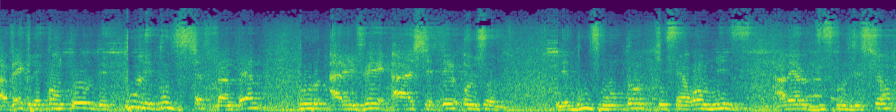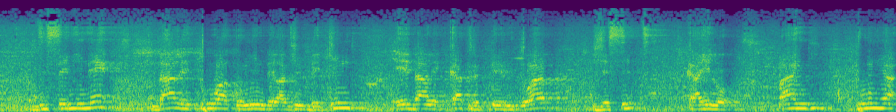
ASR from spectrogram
Avec le concours de tous les 12 chefs d'antenne pour arriver à acheter aujourd'hui les 12 motos qui seront mises à leur disposition, disséminées dans les trois communes de la ville de King et dans les quatre territoires, je cite, Kailo, Pangi, Punya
